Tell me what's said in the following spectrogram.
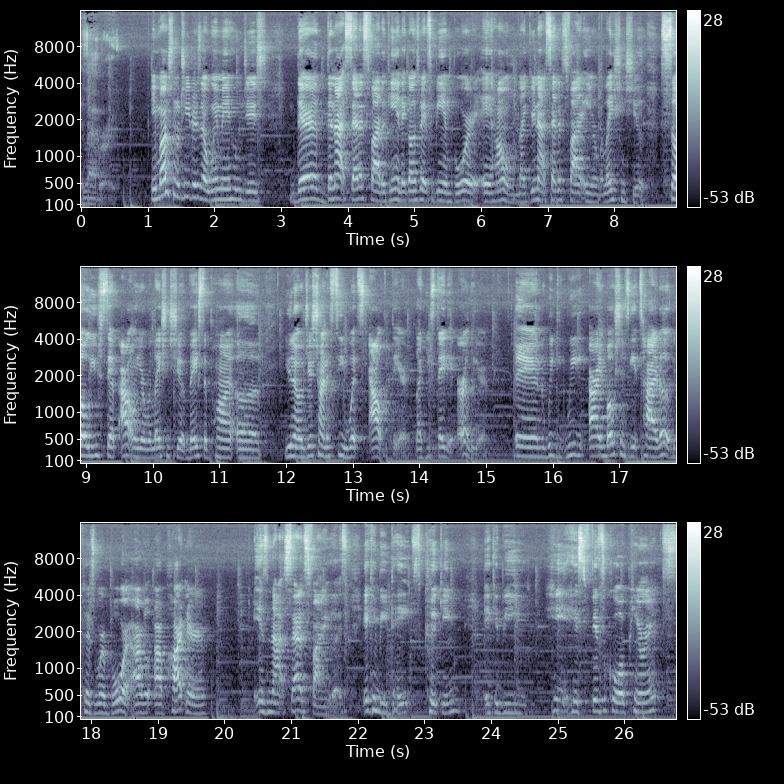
Elaborate. Emotional cheaters are women who just they're they're not satisfied again. It goes back to being bored at home. Like you're not satisfied in your relationship, so you step out on your relationship based upon uh you know just trying to see what's out there, like you stated earlier. And we we our emotions get tied up because we're bored. Our our partner is not satisfying us. It can be dates, cooking. It could be his, physical appearance,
